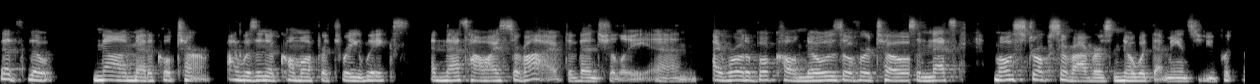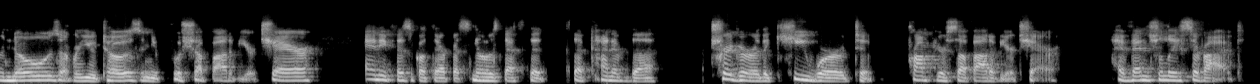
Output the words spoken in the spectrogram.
that's the non-medical term. I was in a coma for 3 weeks and that's how I survived eventually. And I wrote a book called Nose Over Toes and that's most stroke survivors know what that means. You put your nose over your toes and you push up out of your chair. Any physical therapist knows that's the, the kind of the trigger, the key word to prompt yourself out of your chair. I eventually survived.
